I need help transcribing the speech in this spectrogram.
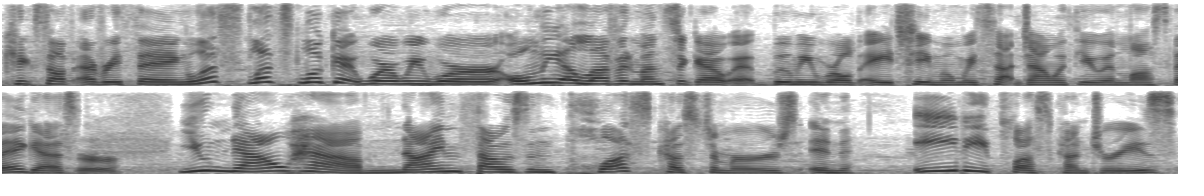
kicks off everything. Let's, let's look at where we were only 11 months ago at Boomi World 18 when we sat down with you in Las Vegas. Sure. You now have 9,000 plus customers in 80 plus countries,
